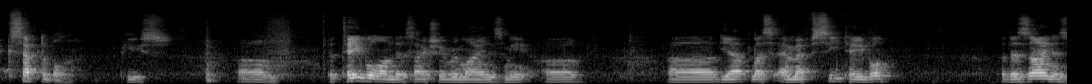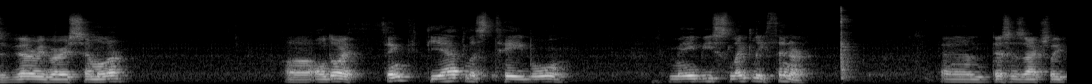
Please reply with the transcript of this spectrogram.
acceptable piece. Um, the table on this actually reminds me of uh, the Atlas MFC table. The design is very very similar. Uh, although I think the Atlas table may be slightly thinner and this is actually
